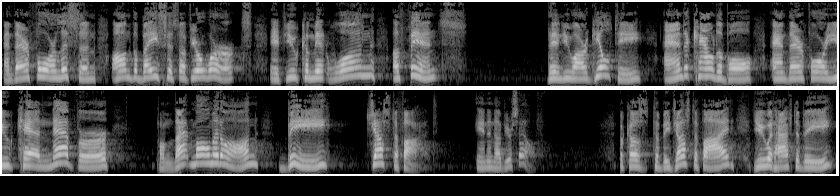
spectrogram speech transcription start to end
And therefore, listen, on the basis of your works, if you commit one offense, then you are guilty and accountable and therefore you can never, from that moment on, be justified in and of yourself. Because to be justified, you would have to be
